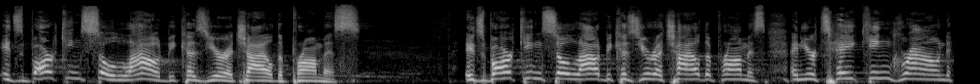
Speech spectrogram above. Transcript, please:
it's barking so loud because you're a child of promise. It's barking so loud because you're a child of promise and you're taking ground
